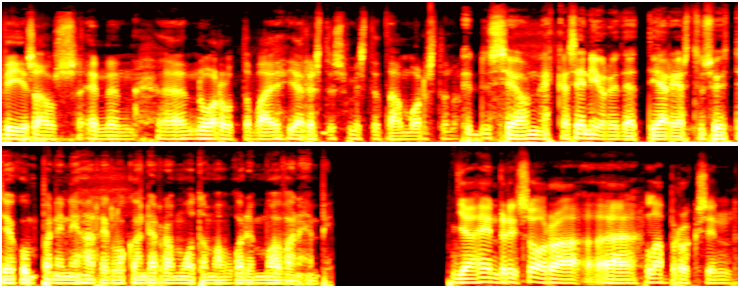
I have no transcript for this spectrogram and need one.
viisaus ennen äh, nuoruutta vai järjestys, mistä tämä on muodostunut? Se on ehkä senioriteettijärjestys. Yhtiökumppanini Harri Lukander on muutaman vuoden mua vanhempi. Ja Henri Sora, äh, Labroxin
